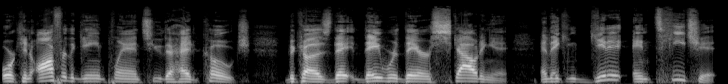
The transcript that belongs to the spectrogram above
or can offer the game plan to the head coach because they, they were there scouting it and they can get it and teach it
